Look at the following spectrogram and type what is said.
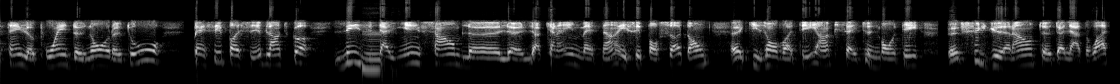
atteint le point de non-retour? Ben, c'est possible. En tout cas, les Mhm. Italiens semblent euh, le, le craindre maintenant et c'est pour ça, donc, euh, qu'ils ont voté. Hein, puis ça a été une montée euh, fulgurante de la droite.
